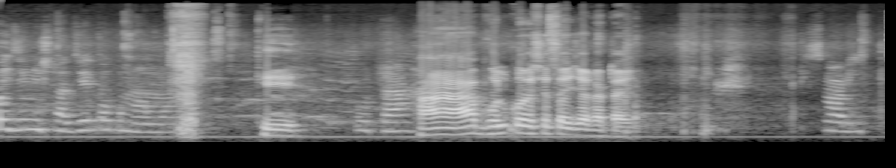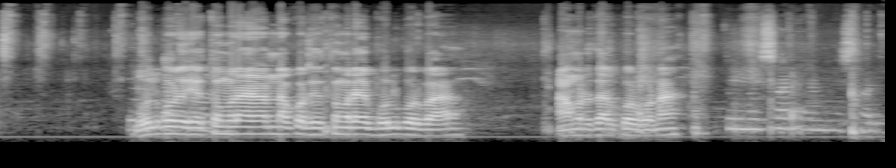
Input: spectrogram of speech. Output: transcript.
ওই জিনিসটা যেত কোনো আমার। কি? ওটা। হ্যাঁ ভুল করেছে তো ওই জায়গাটায়। সরি ভুল করেছে তোমরা রান্না করছ তোমরাই ভুল করবা। আমরা তো আর করব না। তুমি সরি আমি সরি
